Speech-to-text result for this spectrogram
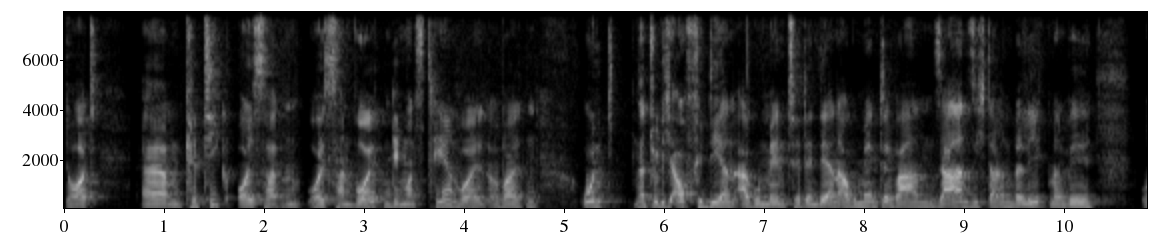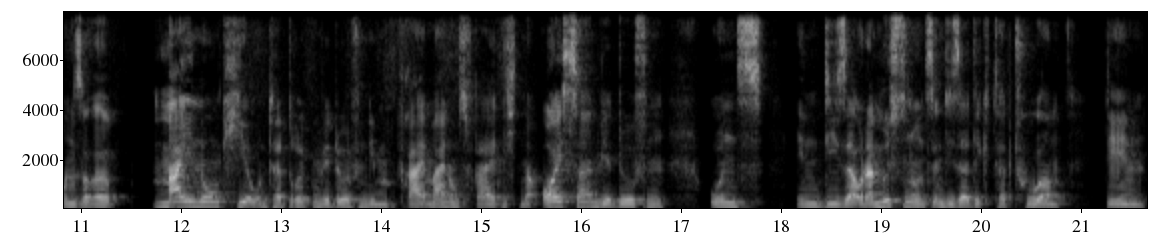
dort ähm, Kritik äußerten, äußern wollten, demonstrieren wollten und natürlich auch für deren Argumente, denn deren Argumente waren, sahen sich darin belegt, man will unsere Meinung hier unterdrücken, wir dürfen die Fre Meinungsfreiheit nicht mehr äußern, wir dürfen uns in dieser oder müssen uns in dieser Diktatur den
